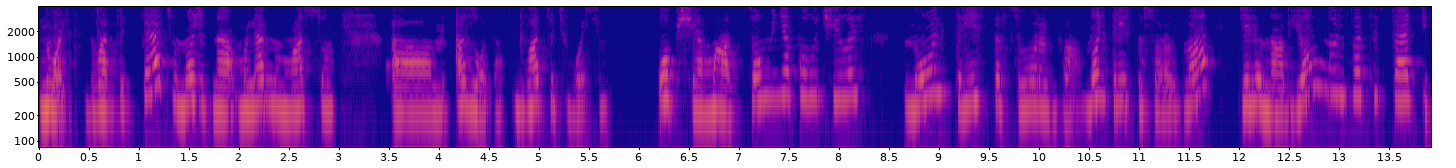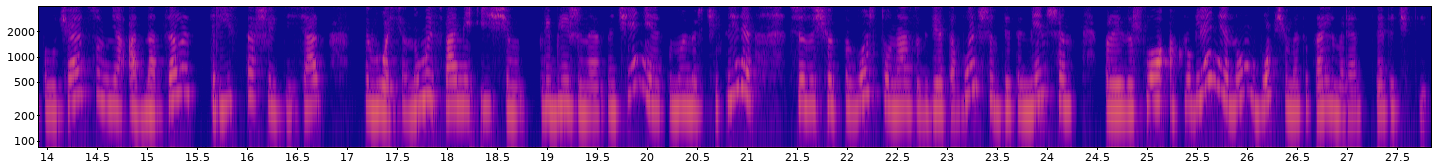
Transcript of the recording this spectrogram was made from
0,25 умножить на малярную массу э, азота 28. Общая масса у меня получилась 0,342. 0,342 делю на объем 0,25 и получается у меня 1,368. Но мы с вами ищем приближенное значение, это номер 4. Все за счет того, что у нас где-то больше, где-то меньше произошло округление. Ну, в общем, это правильный вариант ответа 4.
